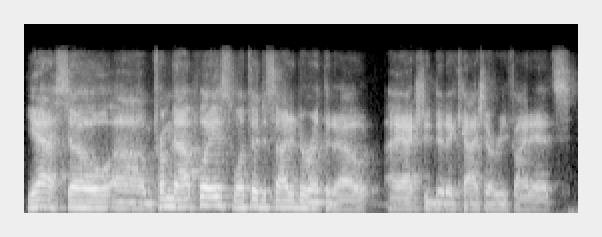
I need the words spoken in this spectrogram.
Yeah. So um, from that place, once I decided to rent it out, I actually did a cash out refinance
